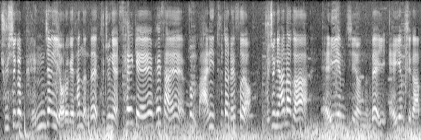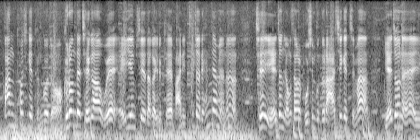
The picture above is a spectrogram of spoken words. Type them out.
주식을 굉장히 여러 개 샀는데 그 중에 세 개의 회사에 좀 많이 투자를 했어요. 그 중에 하나가 AMC였는데 이 AMC가 빵 터지게 된 거죠. 그런데 제가 왜 AMC에다가 이렇게 많이 투자를 했냐면은 제 예전 영상을 보신 분들은 아시겠지만 예전에 이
